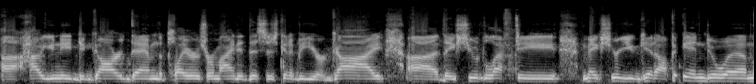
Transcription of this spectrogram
uh, how you need to guard them. The players reminded this is going to be your guy. Uh, they shoot lefty. Make sure you get up into him.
